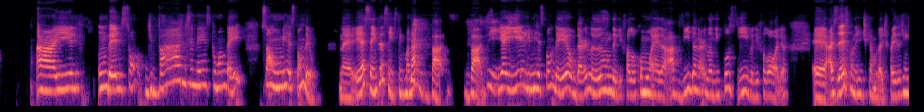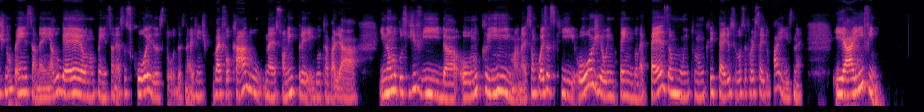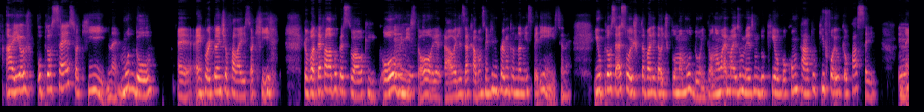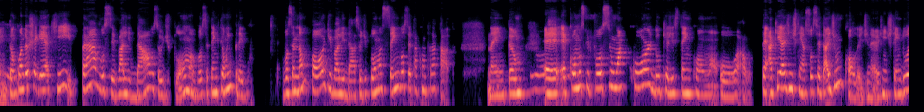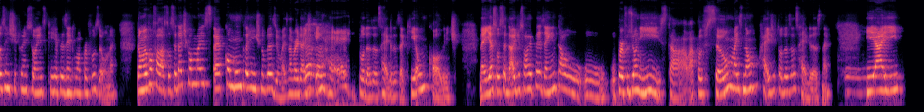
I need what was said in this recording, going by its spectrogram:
aí ele, um deles, só de vários e-mails que eu mandei, só um me respondeu, né? E é sempre assim, você tem que mandar vários. Vários. Sim. E aí ele me respondeu da Irlanda, ele falou como era a vida na Irlanda, inclusive, ele falou, olha, é, às vezes quando a gente quer mudar de país, a gente não pensa né, em aluguel, não pensa nessas coisas todas, né? A gente vai focado né, só no emprego, trabalhar, e não no custo de vida ou no clima, né? São coisas que hoje eu entendo, né? Pesam muito num critério se você for sair do país, né? E aí, enfim, Aí eu, o processo aqui, né, mudou. É, é, importante eu falar isso aqui, que eu vou até falar para o pessoal que ouve uhum. minha história e tal, eles acabam sempre me perguntando da minha experiência, né? E o processo hoje para validar o diploma mudou, então não é mais o mesmo do que eu vou contar do que foi o que eu passei. Né? Uhum. Então, quando eu cheguei aqui, para você validar o seu diploma, você tem que ter um emprego. Você não pode validar seu diploma sem você estar tá contratado né? Então, é, é, como se fosse um acordo que eles têm com o, aqui a gente tem a sociedade e um college, né? A gente tem duas instituições que representam uma perfusão, né? Então eu vou falar a sociedade que é o mais é, comum para a gente no Brasil, mas na verdade uhum. quem rege todas as regras aqui é um college, né? E a sociedade só representa o, o, o perfusionista, a profissão, mas não rege todas as regras, né? Uhum. E aí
